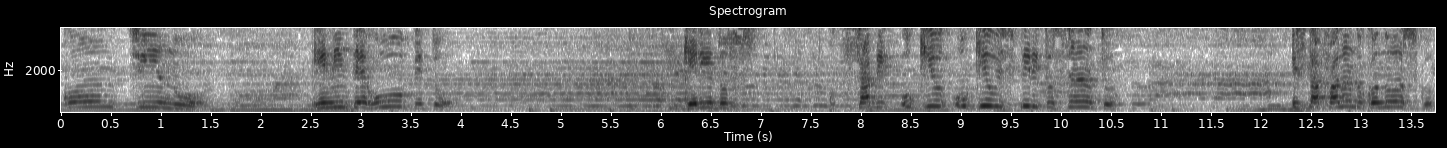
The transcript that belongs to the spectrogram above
contínuo, ininterrupto. Queridos, Sabe o que o, que o Espírito Santo está falando conosco?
